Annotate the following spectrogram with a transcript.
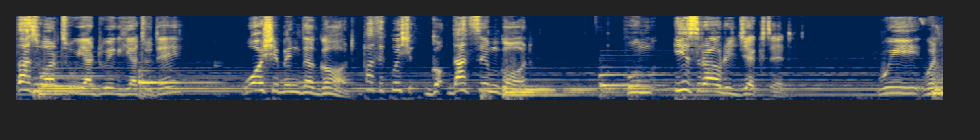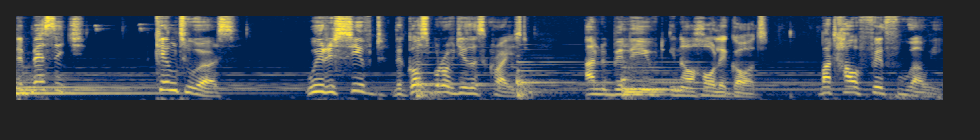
That's what we are doing here today, worshiping the God. But the question, God, that same God whom Israel rejected, we, when the message came to us, we received the gospel of Jesus Christ and believed in our holy God. But how faithful are we?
